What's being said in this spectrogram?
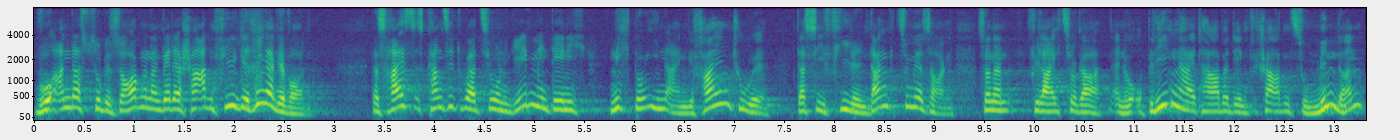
woanders zu besorgen und dann wäre der Schaden viel geringer geworden. Das heißt, es kann Situationen geben, in denen ich nicht nur Ihnen einen Gefallen tue, dass Sie vielen Dank zu mir sagen, sondern vielleicht sogar eine Obliegenheit habe, den Schaden zu mindern,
